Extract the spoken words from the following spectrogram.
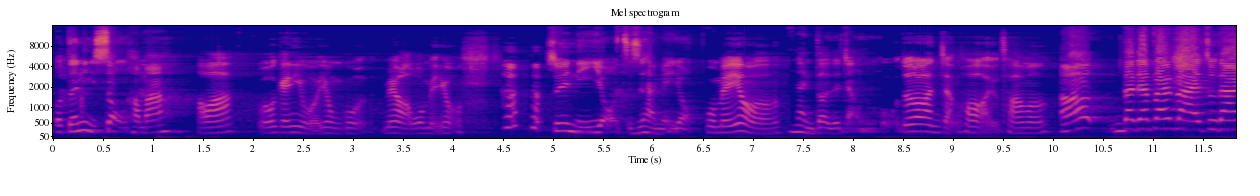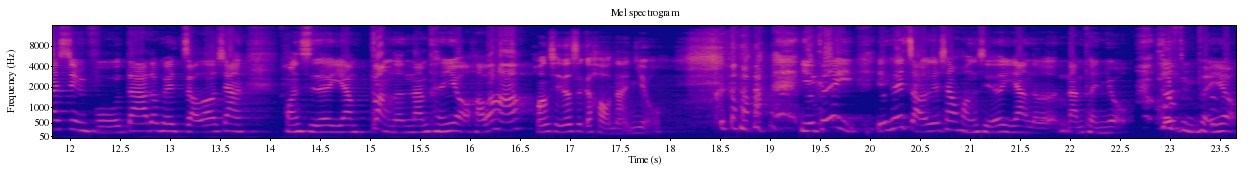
我等你送好吗？好啊，我给你我用过的，没有啊，我没用，所以你有，只是还没用。我没有啊，那你到底在讲什么？我都在乱讲话，有差吗？好，大家拜拜，祝大家幸福，大家都可以找到像黄喜乐一样棒的男朋友，好不好？黄喜乐是个好男友。也可以，也可以找一个像黄喜乐一样的男朋友或女朋友，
